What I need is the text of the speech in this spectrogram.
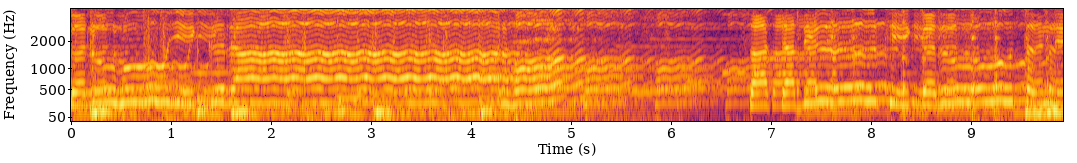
કરું સાચા દિલથી કરું તને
